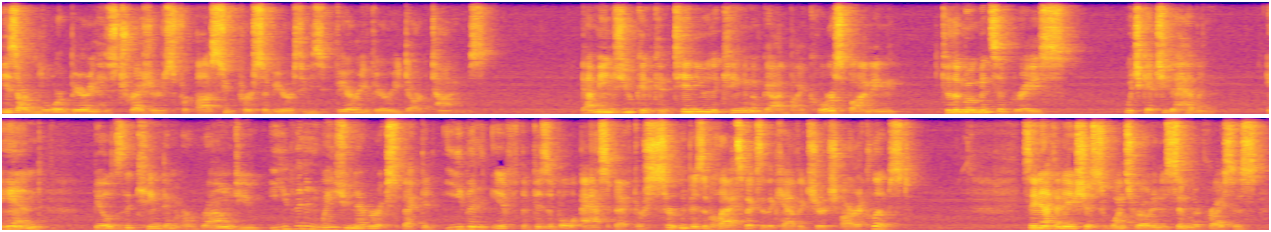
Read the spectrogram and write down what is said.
is our Lord bearing his treasures for us who persevere through these very, very dark times. That means you can continue the kingdom of God by corresponding to the movements of grace which get you to heaven and builds the kingdom around you, even in ways you never expected, even if the visible aspect or certain visible aspects of the Catholic Church are eclipsed. St. Athanasius once wrote in a similar crisis,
